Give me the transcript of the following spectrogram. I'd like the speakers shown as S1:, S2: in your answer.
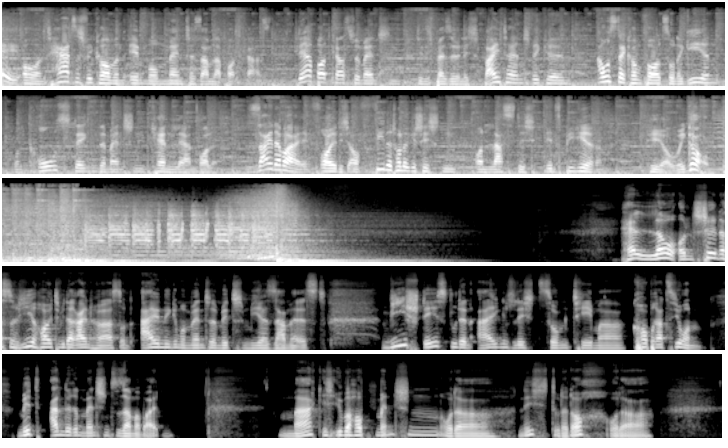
S1: Hey und herzlich willkommen im Momente Sammler Podcast. Der Podcast für Menschen, die sich persönlich weiterentwickeln, aus der Komfortzone gehen und großdenkende Menschen kennenlernen wollen. Sei dabei, freue dich auf viele tolle Geschichten und lass dich inspirieren. Here we go! Hello und schön, dass du hier heute wieder reinhörst und einige Momente mit mir sammelst. Wie stehst du denn eigentlich zum Thema Kooperation, mit anderen Menschen zusammenarbeiten? Mag ich überhaupt Menschen oder nicht oder doch oder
